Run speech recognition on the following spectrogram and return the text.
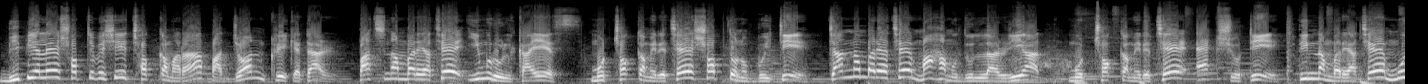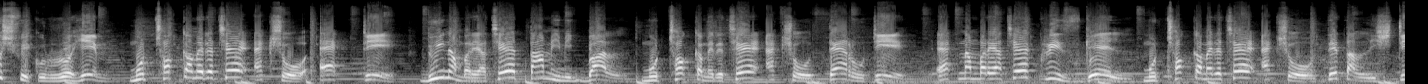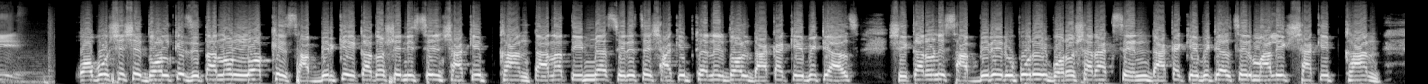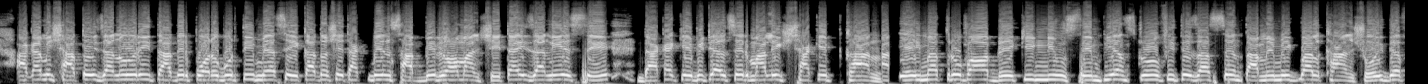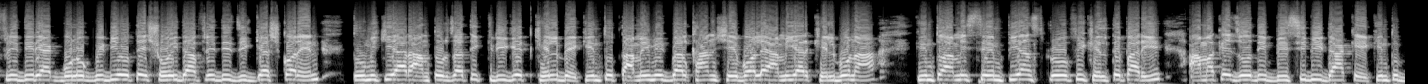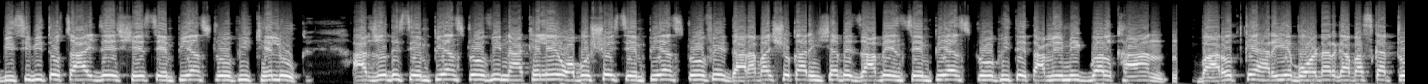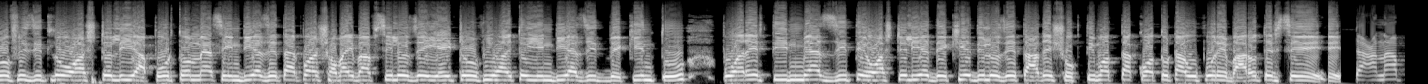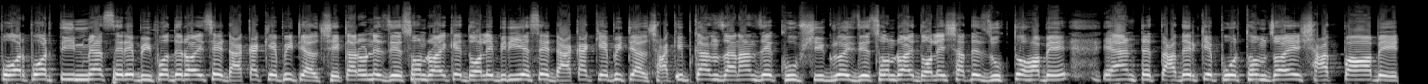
বিপিএলে সবচেয়ে বেশি ছক্কা মারা পাঁচজন ক্রিকেটার। পাঁচ নম্বরে আছে ইমরুল কায়েস। মোট ছক্কা মেরেছে সপ্তানব্বইটি। চার নম্বরে আছে মাহমুদুল্লাহ রিয়াদ। মোট ছক্কা মেরেছে একশোটি। তিন নম্বরে আছে মুশফিকুর রহিম। মোট ছক্কা মেরেছে একশো একটি। দুই নম্বরে আছে তামিম ইকবাল। মোট ছক্কা মেরেছে একশো তেরোটি। এক নম্বরে আছে ক্রিস গেল মোট ছক্কা মেরেছে একশো তেতাল্লিশটি। অবশেষে দলকে জেতানোর লক্ষ্যে সাব্বিরকে একাদশে নিচ্ছেন সাকিব খান। টানা তিন ম্যাচ সেরেছে সাকিব খানের দল ঢাকা ক্যাপিটালস। সে কারণে সাব্বিরের উপরেই ভরসা রাখছেন ঢাকা ক্যাপিটালসের মালিক সাকিব খান। আগামী সাতই জানুয়ারি তাদের পরবর্তী ম্যাচে একাদশে থাকবেন সাব্বির রহমান। সেটাই জানিয়েছে ঢাকা ক্যাপিটালসের মালিক সাকিব খান। এইমাত্র পাওয়া ব্রেকিং নিউজ, চ্যাম্পিয়ন্স ট্রফিতে যাচ্ছেন তামিম ইকবাল খান। শহীদ আফ্রিদির এক ব্লগ ভিডিওতে শহীদ আফ্রিদি জিজ্ঞাসা করেন, তুমি কি আর আন্তর্জাতিক ক্রিকেট খেলবে? কিন্তু তামিম ইকবাল খান, সে বলে, আমি আর খেলব না, কিন্তু আমি চ্যাম্পিয়ন্স ট্রফি খেলতে পারি। আমাকে যদি বিসিবি ডাকে, কিন্তু বিসিবি তো চায় যে সে চ্যাম্পিয়ন্স ট্রফি খেলুক। আর যদি চ্যাম্পিয়ন্স ট্রফি না খেলে, অবশ্যই চ্যাম্পিয়ন্স ট্রফির ধারাভাষ্যকার হিসাবে যাবেন চ্যাম্পিয়ন্স ট্রফিতে তামিম ইকবাল খান। ভারতকে হারিয়ে বর্ডার গাভাস্কার ট্রফি জিতলো অস্ট্রেলিয়া। প্রথম ম্যাচ ইন্ডিয়া জেতার পর সবাই ভাবছিল যে এই ট্রফি হয়তো ইন্ডিয়া জিতবে। কিন্তু পরের তিন ম্যাচ জিতে অস্ট্রেলিয়া দেখিয়ে দিল যে তাদের শক্তিমত্তা কতটা উপরে ভারতের চেয়ে। টানা পর পর তিন ম্যাচ সেরে বিপদে রয়েছে ঢাকা ক্যাপিটাল সে কারণে জেসন রয়কে দলে বেরিয়েছে ঢাকা ক্যাপিটাল সাকিব খান জানান যে খুব শীঘ্রই জেসন রয় দলের সাথে যুক্ত হবে। অ্যান্ড তাদেরকে প্রথম জয়ে স্বাদ হবে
